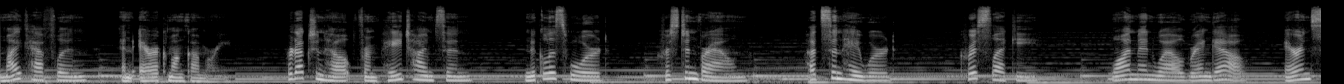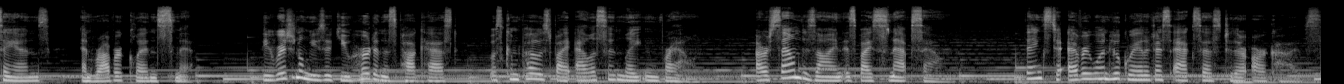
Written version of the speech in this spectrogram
Mike Heflin, and Eric Montgomery. Production help from Paige Heimson, Nicholas Ward, Kristen Brown, Hudson Hayward, Chris Leckie, Juan Manuel Rangel, Aaron Sands, and Robert Glenn Smith. The original music you heard in this podcast was composed by Allison Leyton-Brown. Our sound design is by Snap Sound. Thanks to everyone who granted us access to their archives.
